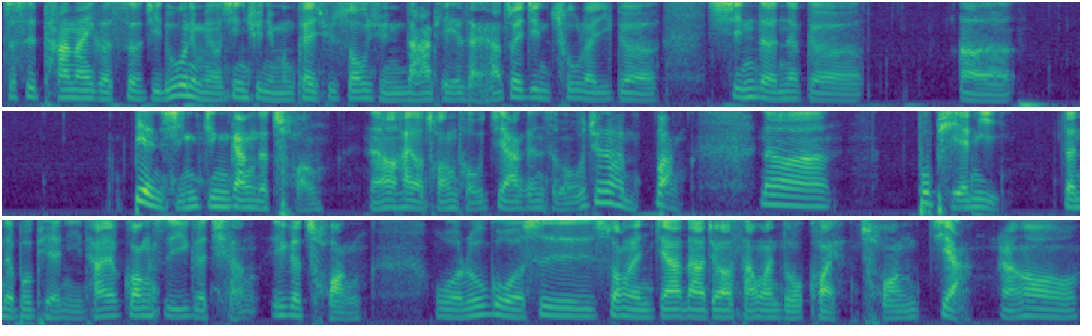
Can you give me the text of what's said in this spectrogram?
就是他那一个设计。如果你们有兴趣，你们可以去搜寻打铁仔，他最近出了一个新的那个呃变形金刚的床，然后还有床头架跟什么，我觉得很棒。那不便宜，真的不便宜。它光是一个墙一个床，我如果是双人加大就要三万多块床架，然后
